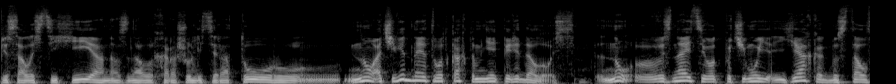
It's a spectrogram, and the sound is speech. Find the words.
писала стихи, она знала хорошо литературу. Ну, очевидно, это вот как-то мне передалось. Ну, вы знаете, вот почему я как бы стал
